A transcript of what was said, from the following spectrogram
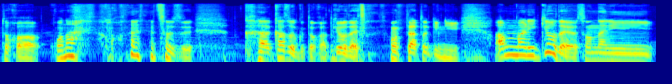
だからこの間そうです。か家族とか兄弟と飲んだ時にあんまり兄弟はそんなに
